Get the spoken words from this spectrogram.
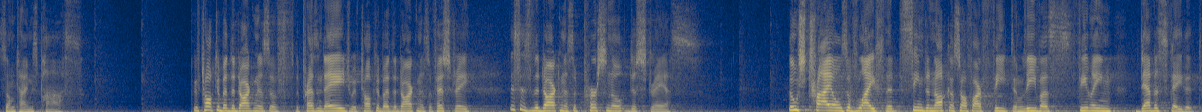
sometimes pass. We've talked about the darkness of the present age, we've talked about the darkness of history. This is the darkness of personal distress. Those trials of life that seem to knock us off our feet and leave us feeling devastated.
